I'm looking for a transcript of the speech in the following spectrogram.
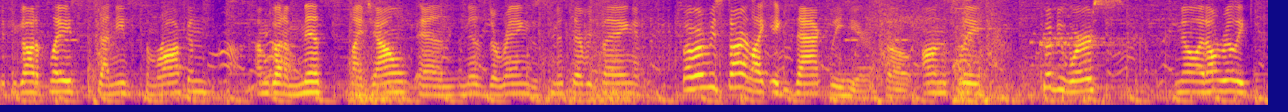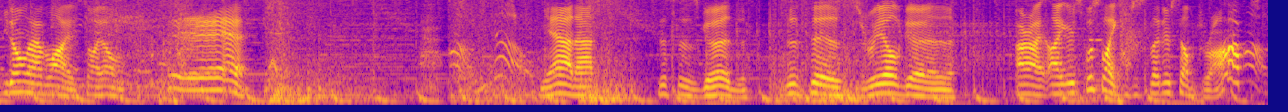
If you got a place that needs some rocking, I'm gonna miss my jump and miss the ring, just miss everything. But we restart like exactly here, so honestly, could be worse. You know, I don't really, you don't have lives, so I don't. Yeah, Oh yeah that's, this is good. This is real good. Alright, like, you're supposed to, like, just let yourself drop? Oh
